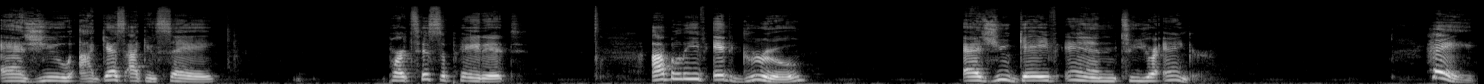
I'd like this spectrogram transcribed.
as you, I guess I can say, participated. I believe it grew as you gave in to your anger. Hey,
